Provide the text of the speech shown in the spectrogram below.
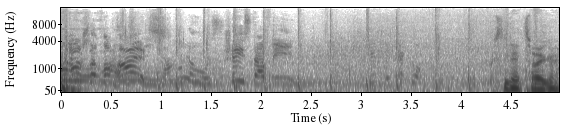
Arschloch vom Hals! Schießt auf ihn! Wo ist denn der Zeuge? Ich kann mich nicht bewegen! Du verschanzt mich! Und mich, Junge!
